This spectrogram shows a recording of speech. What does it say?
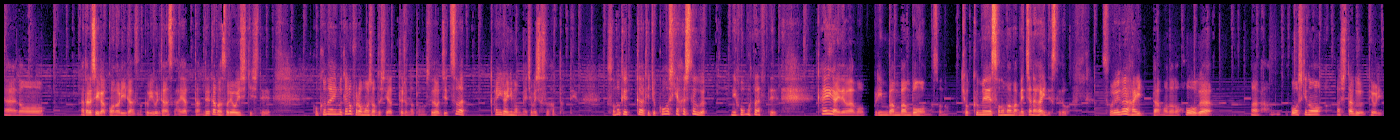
あの、新しい学校のリーダーズの首振りダンスが流行ったんで、多分それを意識して、国内向けのプロモーションとしてやってるんだと思うんですけど、実は海外にもめちゃめちゃ刺さったっていう。その結果、結局公式ハッシュタグが日本語なんで、海外ではもうブリンバンバンボーンのその曲名そのまま、めっちゃ長いんですけど、それが入ったものの方が、まあ、公式のハッシュタグより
